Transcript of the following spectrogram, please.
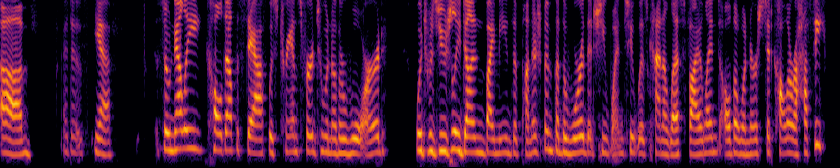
Um, It is. yeah. So Nellie called out the staff, was transferred to another ward, which was usually done by means of punishment, but the ward that she went to was kind of less violent, although a nurse did call her a hussy.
